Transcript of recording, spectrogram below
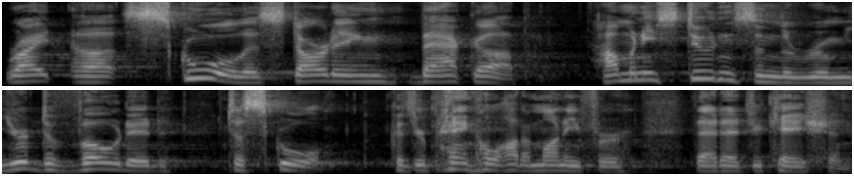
Right? Uh, school is starting back up. How many students in the room you're devoted to school? Because you're paying a lot of money for that education.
